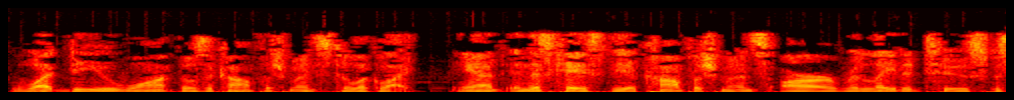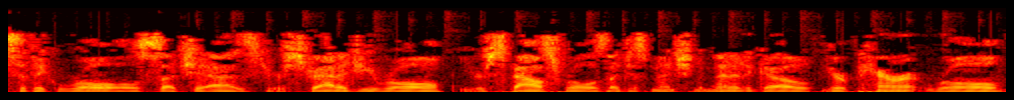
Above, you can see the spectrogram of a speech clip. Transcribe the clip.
what do you want those accomplishments to look like? And in this case, the accomplishments are related to specific roles such as your strategy role, your spouse role, as I just mentioned a minute ago, your parent role,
